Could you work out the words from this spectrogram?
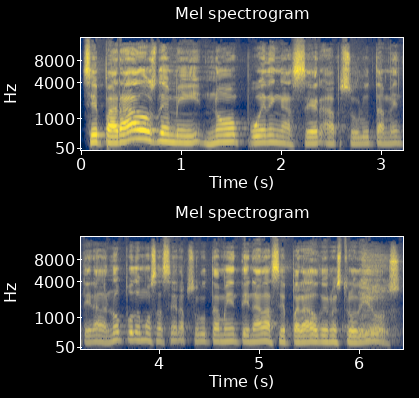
Separados de mí no pueden hacer absolutamente nada. No podemos hacer absolutamente nada separados de nuestro Dios.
